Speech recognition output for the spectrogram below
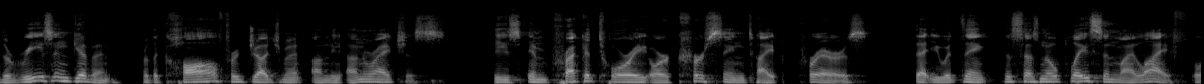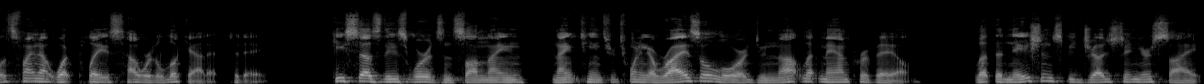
the reason given for the call for judgment on the unrighteous, these imprecatory or cursing type prayers that you would think this has no place in my life. Well, let's find out what place, how we're to look at it today. He says these words in Psalm 9, 19 through 20 Arise, O Lord, do not let man prevail. Let the nations be judged in your sight.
